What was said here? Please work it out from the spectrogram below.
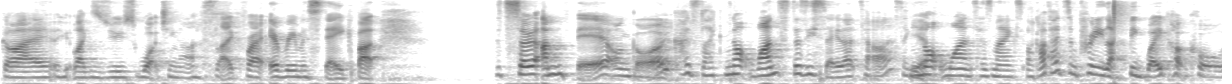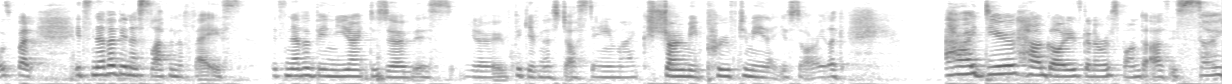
guy, who, like Zeus watching us, like for our every mistake. But it's so unfair on God because like not once does he say that to us. Like Yeah. not once has my, like I've had some pretty like big wake up calls, but it's never been a slap in the face. It's never been, you don't deserve this, you know, forgiveness, Justine. Like, show me, prove to me that you're sorry. Like, our idea of how God is going to respond to us is so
